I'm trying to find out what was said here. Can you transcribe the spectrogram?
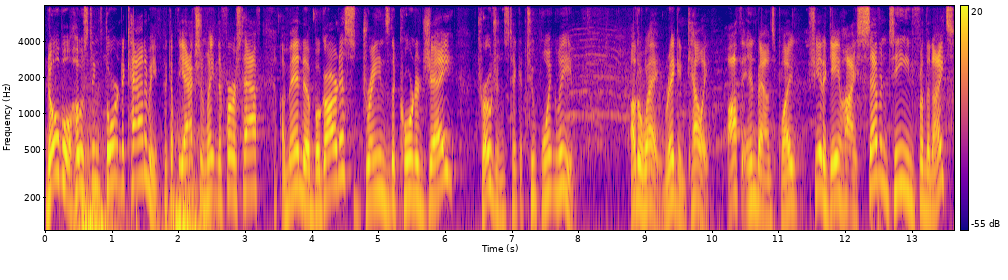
Noble hosting Thornton Academy. Pick up the action late in the first half. Amanda Bogardus drains the corner J. Trojans take a two point lead. Other way, Reagan Kelly off the inbounds play. She had a game high 17 for the Knights.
